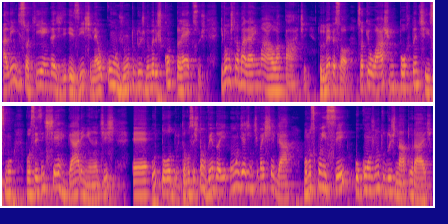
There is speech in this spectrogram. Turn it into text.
Além disso aqui, ainda existe né, o conjunto dos números complexos, que vamos trabalhar em uma aula à parte. Tudo bem, pessoal? Só que eu acho importantíssimo vocês enxergarem antes é, o todo. Então, vocês estão vendo aí onde a gente vai chegar. Vamos conhecer o conjunto dos naturais,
